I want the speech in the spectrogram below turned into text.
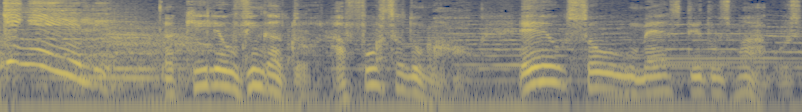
Quem é ele? Aquele é o Vingador, a força do mal. Eu sou o mestre dos magos,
